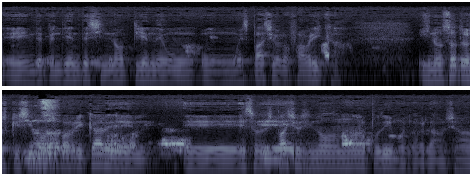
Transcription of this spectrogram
eh, Independiente si no tiene un, un espacio lo fabrica y nosotros quisimos fabricar eh, eh, esos espacios y no, no lo pudimos, la verdad. O sea,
